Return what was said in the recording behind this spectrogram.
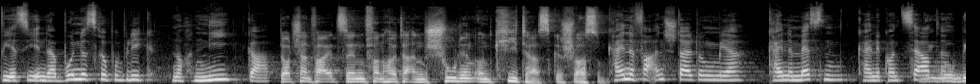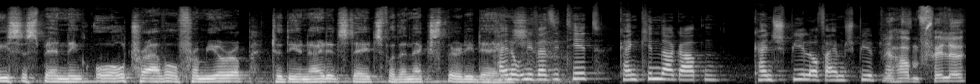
wie es sie in der Bundesrepublik noch nie gab. Deutschlandweit sind von heute an Schulen und Kitas geschlossen. Keine Veranstaltungen mehr, keine Messen, keine Konzerte. We will be suspending all travel from Europe to the United States for the next 30 days. Keine Universität, kein Kindergarten, kein Spiel auf einem Spielplatz. Wir haben Fälle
